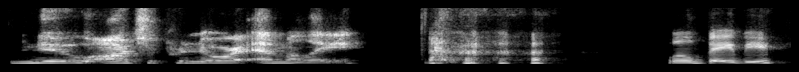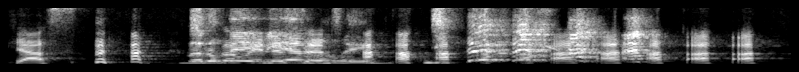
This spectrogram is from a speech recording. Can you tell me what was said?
new entrepreneur Emily. Little baby, yes. Little so baby innocent. Emily.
